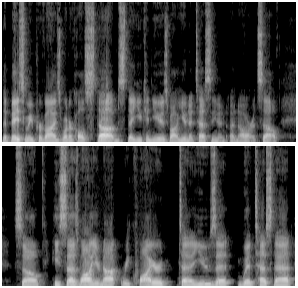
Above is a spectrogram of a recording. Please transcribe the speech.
that basically provides what are called stubs that you can use while unit testing an, in R itself. So he says while you're not required to use it with testthat,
